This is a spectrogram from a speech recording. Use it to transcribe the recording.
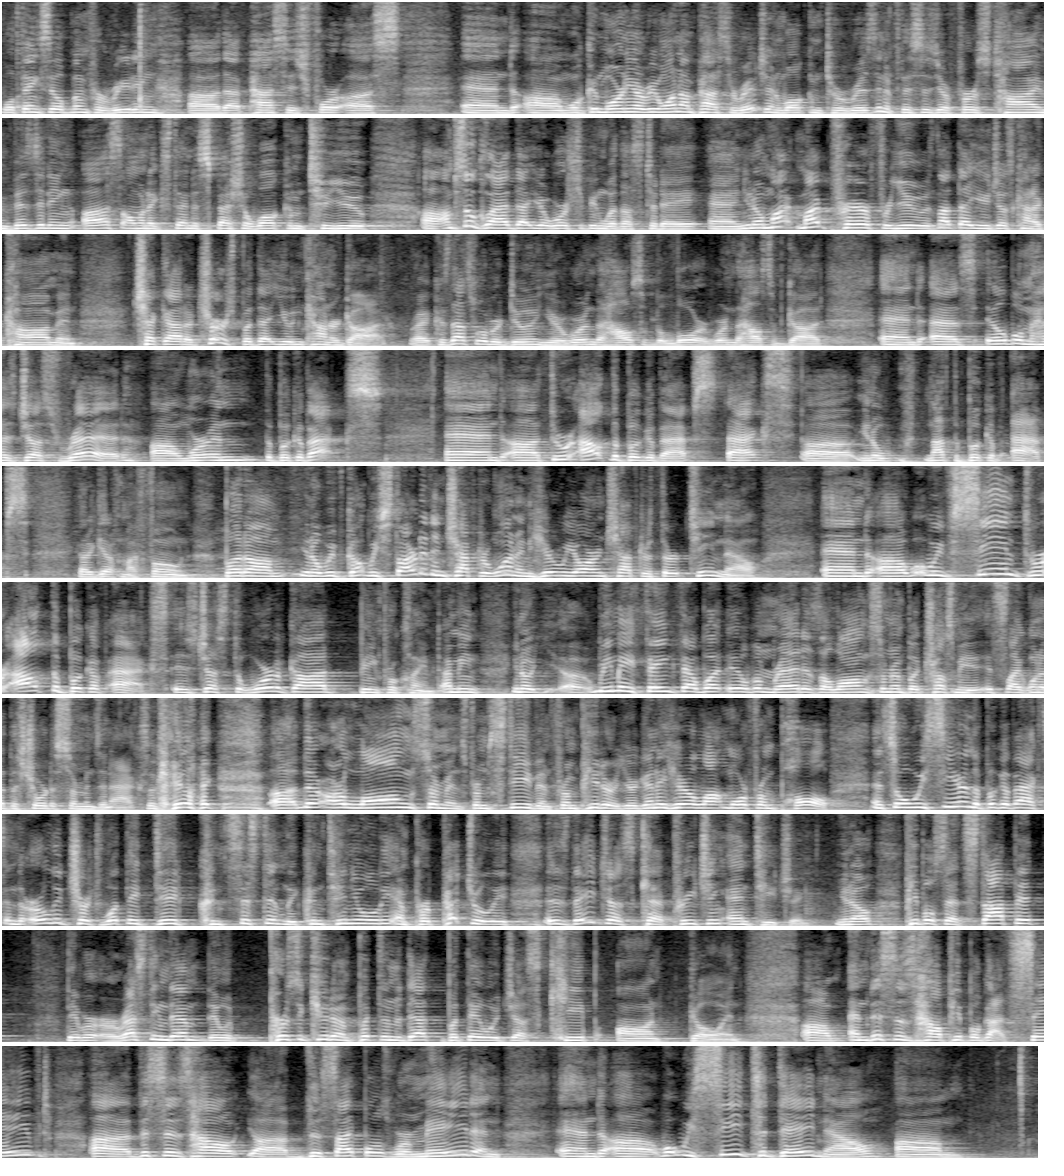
Well, thanks, Ilbum, for reading uh, that passage for us. And um, well, good morning, everyone. I'm Pastor Rich, and welcome to Risen. If this is your first time visiting us, I want to extend a special welcome to you. Uh, I'm so glad that you're worshiping with us today. And you know, my, my prayer for you is not that you just kind of come and check out a church, but that you encounter God, right? Because that's what we're doing here. We're in the house of the Lord, we're in the house of God. And as Ilbum has just read, um, we're in the book of Acts. And uh, throughout the book of Acts, Acts uh, you know, not the book of Acts, got to get off my phone. But, um, you know, we've got, we started in chapter one, and here we are in chapter 13 now. And uh, what we've seen throughout the book of Acts is just the word of God being proclaimed. I mean, you know, uh, we may think that what Ilbum read is a long sermon, but trust me, it's like one of the shortest sermons in Acts, okay? Like, uh, there are long sermons from Stephen, from Peter. You're going to hear a lot more from Paul. And so, we see here in the book of Acts, in the early church, what they did consistently, continually, and perpetually is they just kept preaching and teaching. You know, people said, stop it, they were arresting them, they would persecute them and put them to death, but they would just keep on going. Um, and this is how people got saved. Uh, this is how uh, disciples were made. And, and uh, what we see today now, um,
